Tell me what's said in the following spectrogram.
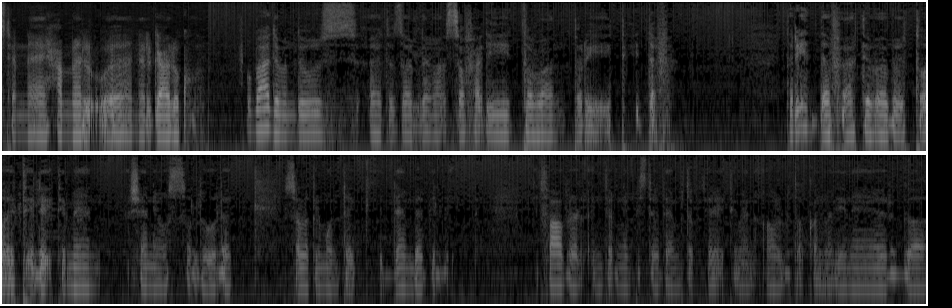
استنى يحمل ونرجع لكم. وبعد ما ندوس هتظهر لنا الصفحة دي. طبعا طريقة الدفع. طريقة الدفع تبقى بطاقة الائتمان عشان يوصله لك يوصلك المنتج قدام باب البيت. ادفع عبر الانترنت باستخدام بطاقة الائتمان أو البطاقة المدينية يرجى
